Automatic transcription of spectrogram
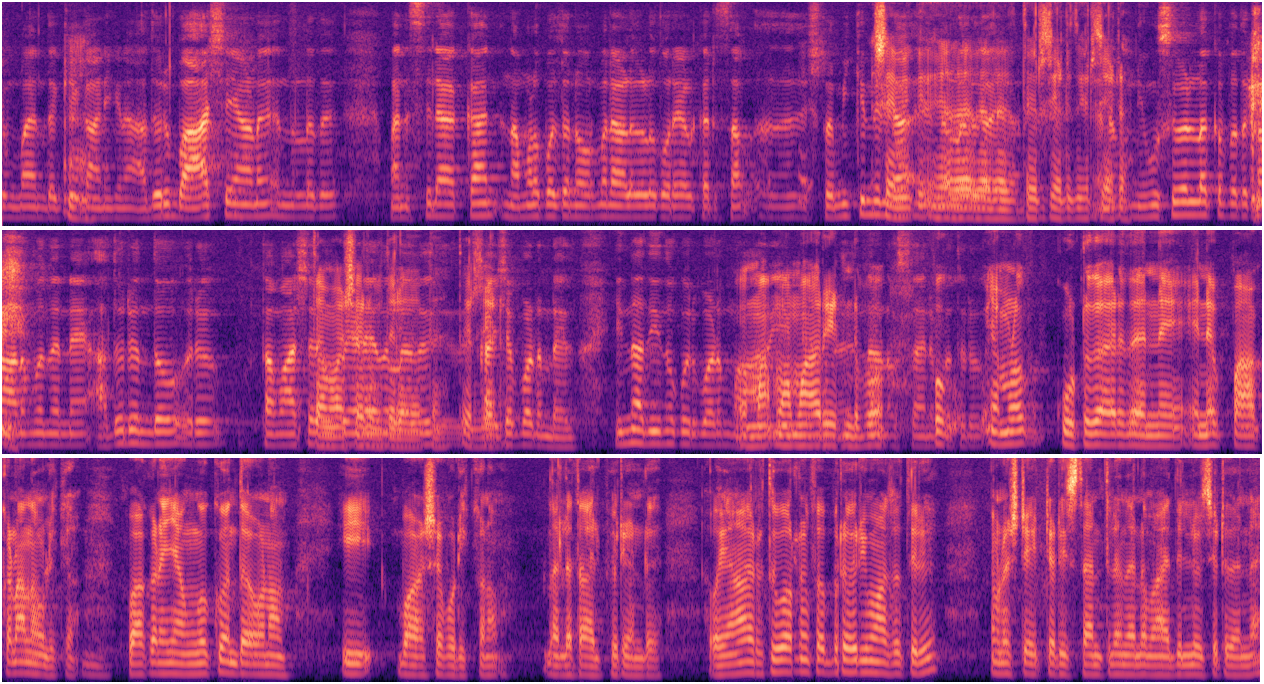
ചുമ്മാ എന്തൊക്കെ കാണിക്കണം അതൊരു ഭാഷയാണ് എന്നുള്ളത് മനസ്സിലാക്കാൻ നമ്മളെ പോലത്തെ നോർമൽ ആളുകൾ കുറേ ആൾക്കാർ ശ്രമിക്കുന്നില്ല. തീർച്ചയായിട്ടും തീർച്ചയായിട്ടും. ന്യൂസുകളിലൊക്കെ ഇപ്പോൾ അത് കാണുമ്പോൾ തന്നെ അതൊരു എന്തോ ഒരു തമാശ കാഴ്ചപ്പാടുണ്ടായിരുന്നു. ഇന്ന് അതിൽ നിന്നൊക്കെ ഒരുപാട് മാറിയിട്ടുണ്ട് ഇപ്പോൾ നമ്മളെ കൂട്ടുകാർ തന്നെ എന്നെ പാക്കണമെന്ന് വിളിക്കാം. പാക്കണേ ഞങ്ങൾക്കും എന്താവണം? ഈ ഭാഷ പഠിക്കണം. നല്ല താല്പര്യമുണ്ട്. അപ്പോൾ ഞാൻ അടുത്ത് പറഞ്ഞു ഫെബ്രുവരി മാസത്തിൽ നമ്മുടെ സ്റ്റേറ്റ് അടിസ്ഥാനത്തിൽ എന്താണ് മായതിൽ വെച്ചിട്ട് തന്നെ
